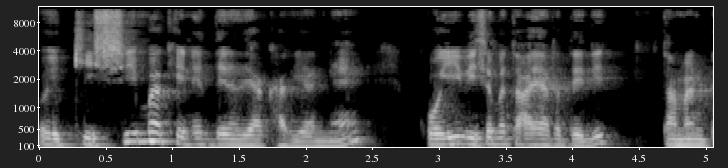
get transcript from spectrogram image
ඔය කිසිම කෙනෙක් දෙන දෙයක් හරියන්නේ නැහැ. කොයි විෂමතාය යටතේදී Tamanට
